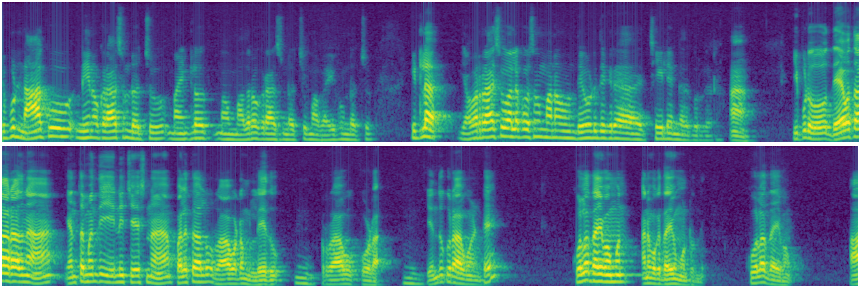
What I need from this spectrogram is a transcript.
ఇప్పుడు నాకు నేను ఒక రాసి ఉండొచ్చు మా ఇంట్లో మా మదర్ ఒక రాసి ఉండొచ్చు మా వైఫ్ ఉండొచ్చు. ఇట్లా ఎవరు రాసి వాళ్ళ కోసం మనం దేవుడి దగ్గర చేయలేం కదా గురుగారు? ఇప్పుడు దేవతారాధన ఎంతమంది ఎన్ని చేసినా ఫలితాలు రావడం లేదు. రావు కూడా. ఎందుకు రావు అంటే కుల దైవం అని ఒక దైవం ఉంటుంది. కుల దైవం ఆ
